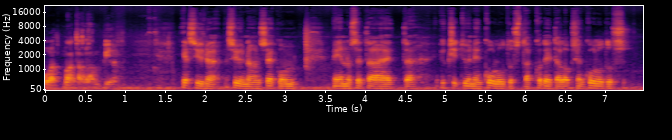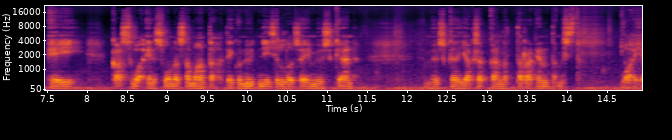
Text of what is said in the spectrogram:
ovat matalampia. Ja syynä, syynä on se, kun me ennustetaan, että yksityinen kulutus tai kotitalouksen kulutus ei kasva ensi vuonna samaan tahtiin kuin nyt, niin silloin se ei myöskään, myöskään jaksa kannattaa rakentamista, vai?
